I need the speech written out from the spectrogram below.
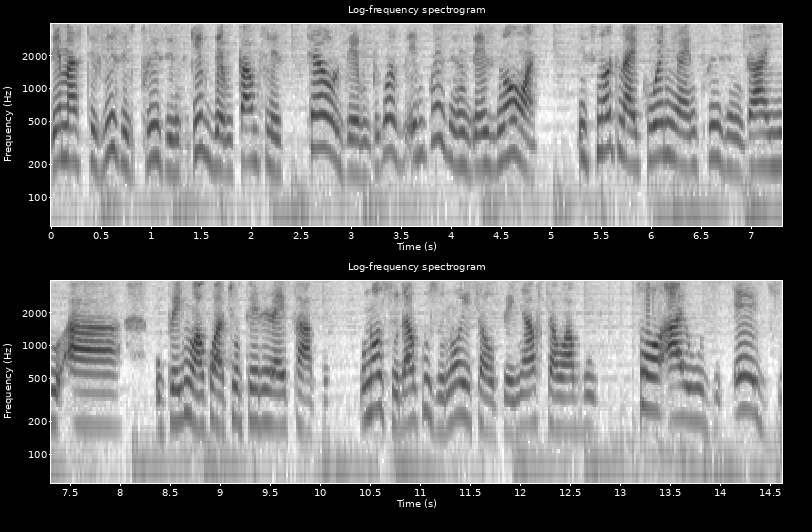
they must visit prisons, give them pamphlets, tell them, because in prison there's no one. It's not like when you are in prison, guy, you are upenyu wako atoperera ipapo unozoda kuzonoita upenyu after wabuda so i would urge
